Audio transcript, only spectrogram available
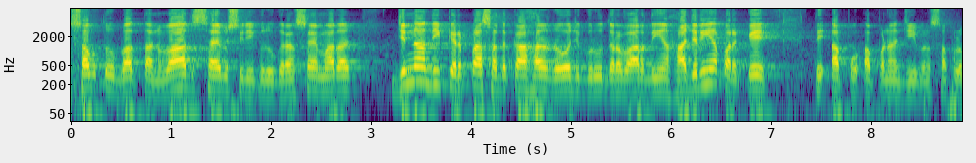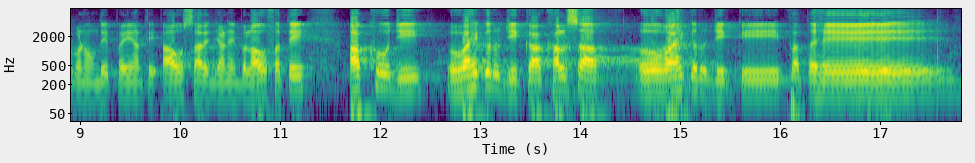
ਸਭ ਤੋਂ ਵੱਧ ਧੰਨਵਾਦ ਸਾਹਿਬ ਸ੍ਰੀ ਗੁਰੂ ਗ੍ਰੰਥ ਸਾਹਿਬ ਮਹਾਰਾਜ, ਜਿਨ੍ਹਾਂ ਦੀ ਕਿਰਪਾ ਸਦਕਾ ਹਰ ਰੋਜ਼ ਗੁਰੂ ਦਰਬਾਰ ਦੀਆਂ ਹਾਜ਼ਰੀਆਂ ਭਰ ਕੇ ਤੇ ਆਪੋ ਆਪਣਾ ਜੀਵਨ ਸਫਲ ਬਣਾਉਂਦੇ ਪਏ ਆ ਤੇ ਆਓ ਸਾਰੇ ਜਾਣੇ ਬੁਲਾਓ ਫਤਿਹ। ਆਖੋ ਜੀ, ਵਾਹਿਗੁਰੂ ਜੀ ਕਾ ਖਾਲਸਾ, ਵਾਹਿਗੁਰੂ ਜੀ ਕੀ ਫਤਿਹ।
